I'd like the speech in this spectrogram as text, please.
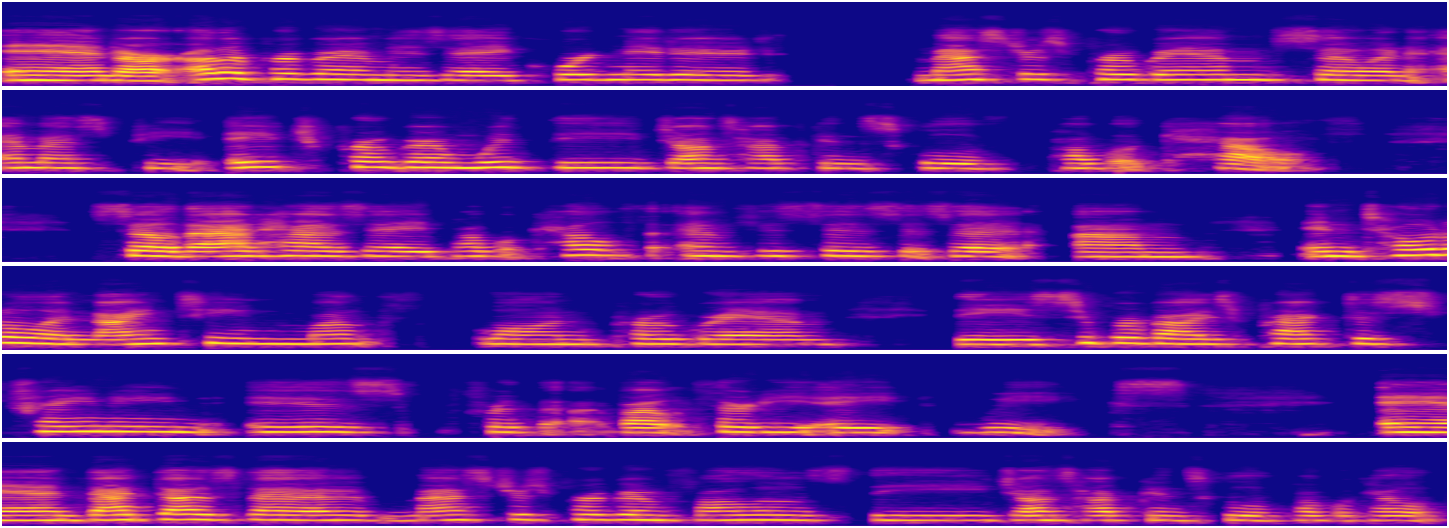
And our other program is a coordinated master's program, so an MSPH program with the Johns Hopkins School of Public Health. So that has a public health emphasis. It's a um, in total a 19 month long program. The supervised practice training is for the, about 38 weeks. And that does the master's program follows the Johns Hopkins School of Public Health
